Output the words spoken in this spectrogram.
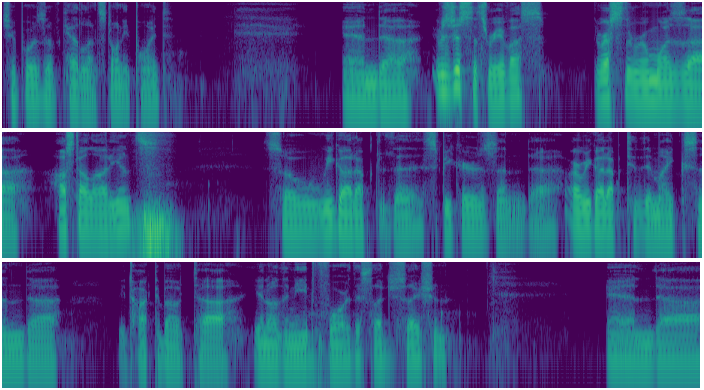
Chippewas of Kettle and Stony Point. And uh, it was just the three of us. The rest of the room was a uh, hostile audience. So we got up to the speakers and, uh, or we got up to the mics and uh, we talked about, uh, you know, the need for this legislation. And uh,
